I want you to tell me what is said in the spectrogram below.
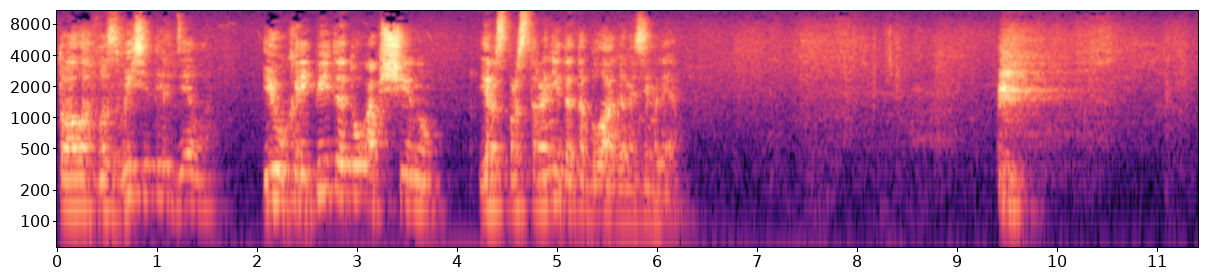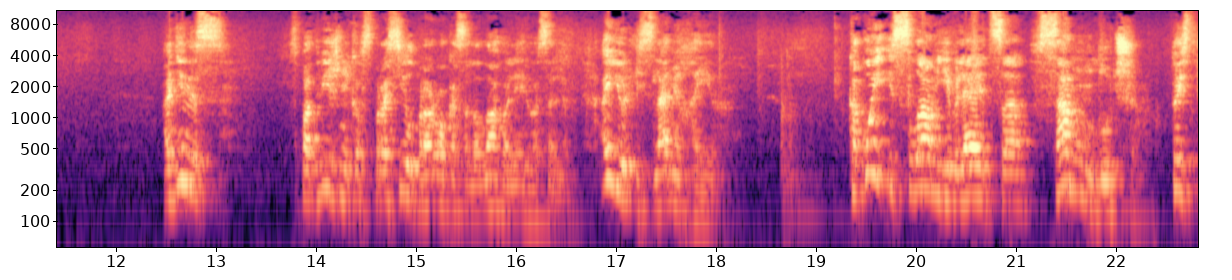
то Аллах возвысит их дело и укрепит эту общину и распространит это благо на земле. Один из сподвижников спросил пророка, саллаллаху алейхи вассалям, «Айюль исламе хайр?» Какой ислам является самым лучшим? То есть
